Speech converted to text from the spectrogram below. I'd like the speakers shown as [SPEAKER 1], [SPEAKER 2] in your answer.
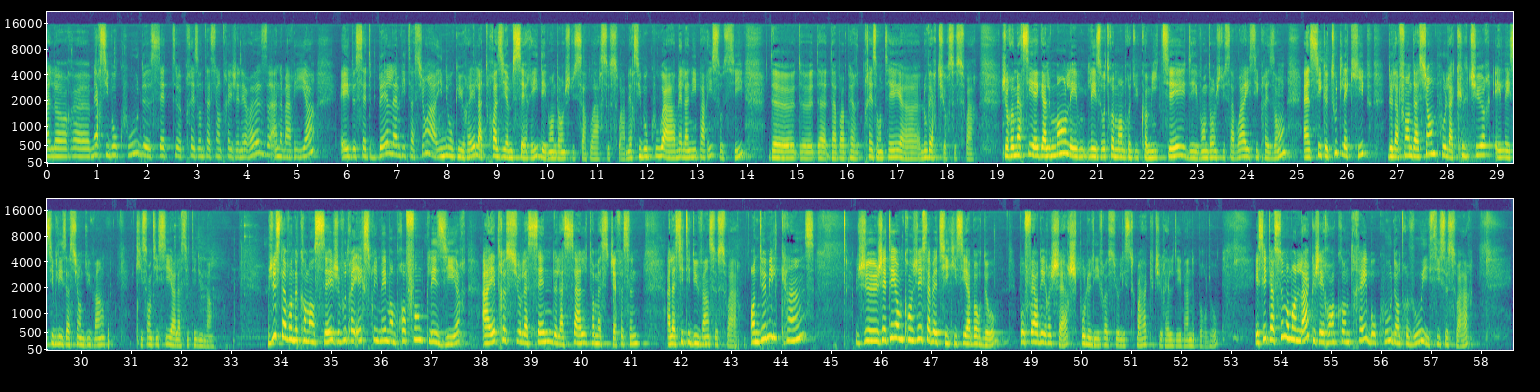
[SPEAKER 1] Alors, euh, merci beaucoup de cette présentation très généreuse, Anna-Maria, et de cette belle invitation à inaugurer la troisième série des Vendanges du Savoir ce soir. Merci beaucoup à Mélanie Paris aussi d'avoir présenté euh, l'ouverture ce soir. Je remercie également les, autres membres du comité des Vendanges du Savoir ici présents, ainsi que toute l'équipe de la Fondation pour la culture et les civilisations du vin qui sont ici à la Cité du Vin. Juste avant de commencer, je voudrais exprimer mon profond plaisir à être sur la scène de la salle Thomas Jefferson à la Cité du Vin ce soir. En 2015, j'étais en congé sabbatique ici à Bordeaux pour faire des recherches pour le livre sur l'histoire culturelle des vins de Bordeaux. Et c'est à ce moment-là que j'ai rencontré beaucoup d'entre vous ici ce soir.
